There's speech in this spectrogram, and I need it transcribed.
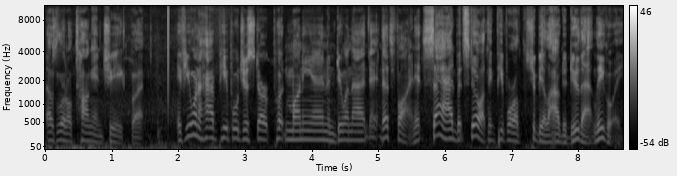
that was a little tongue in cheek. But if you want to have people just start putting money in and doing that, that's fine. It's sad, but still, I think people are, should be allowed to do that legally.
